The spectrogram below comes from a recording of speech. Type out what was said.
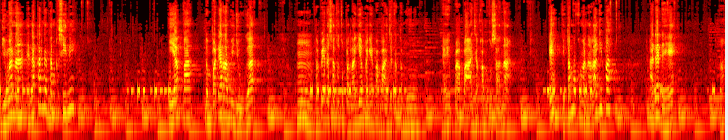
Gimana? Enak kan datang ke sini? Iya, Pak. Tempatnya ramai juga. Hmm, tapi ada satu tempat lagi yang pengen Papa ajak ketemu. Eh, Papa ajak kamu ke sana. Eh, kita mau ke mana lagi, Pak? Ada deh. Hah?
